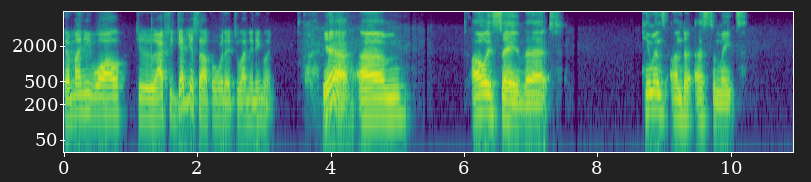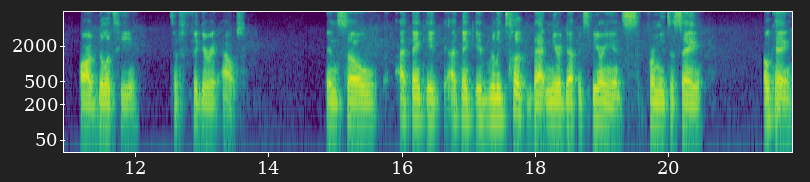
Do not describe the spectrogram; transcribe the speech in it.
the money wall to actually get yourself over there to London, England. Yeah. Um I always say that humans underestimate our ability to figure it out. And so I think it I think it really took that near death experience for me to say, okay,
